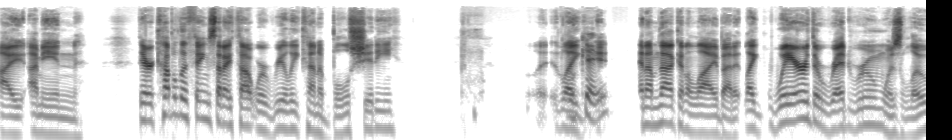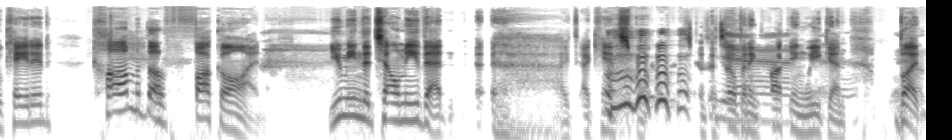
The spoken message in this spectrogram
i i mean there are a couple of things that i thought were really kind of bullshitty like okay. And i'm not gonna lie about it like where the red room was located come the fuck on. You mean to tell me that I, I can't because it's opening fucking weekend yeah. but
